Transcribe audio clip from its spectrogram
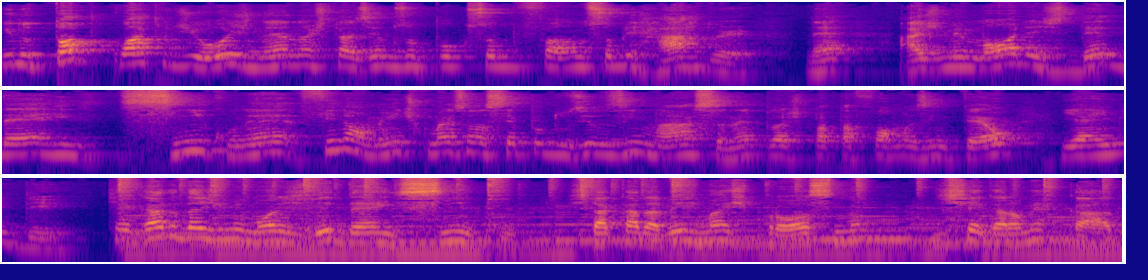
E no top 4 de hoje, né, nós trazemos um pouco sobre falando sobre hardware, né? As memórias DDR5 né, finalmente começam a ser produzidas em massa né, pelas plataformas Intel e AMD. A chegada das memórias DDR5 está cada vez mais próxima de chegar ao mercado.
